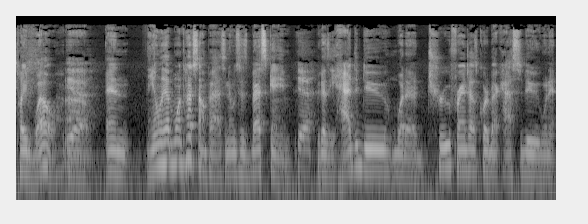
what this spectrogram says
played well. Uh, Yeah. and he only had one touchdown pass, and it was his best game Yeah. because he had to do what a true franchise quarterback has to do when it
